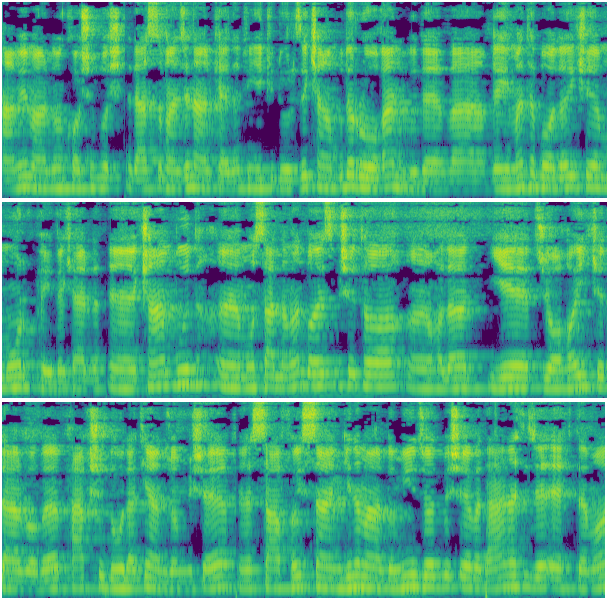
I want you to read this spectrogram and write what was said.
همه مردم کاشون باش دست و پنجه نرم کردن تو یکی دو روزه کمبود روغن بوده و قیمت بالایی که مرغ پیدا کرده کمبود مسلما باعث میشه تا حالا یه جاهایی که در واقع پخش دولتی انجام میشه صفهای سنگین مردمی ایجاد بشه و در نتیجه احتمال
